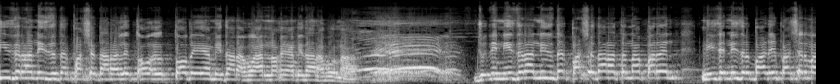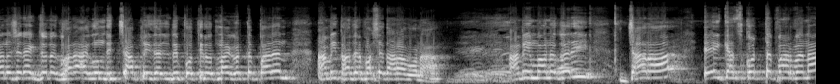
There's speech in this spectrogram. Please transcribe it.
নিজেরা নিজেদের পাশে দাঁড়ালে তবে আমি দাঁড়াবো আর না হয় আমি দাঁড়াবো না। যদি নিজেরা নিজেদের পাশে দাঁড়াতে না পারেন নিজের নিজের বাড়ির পাশের মানুষের একজনের ঘরে আগুন দিচ্ছে, আপনি যদি প্রতিরোধ না করতে পারেন, আমি তাদের পাশে দাঁড়াবো না। আমি মনে করি যারা এই কাজ করতে পারবে না,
